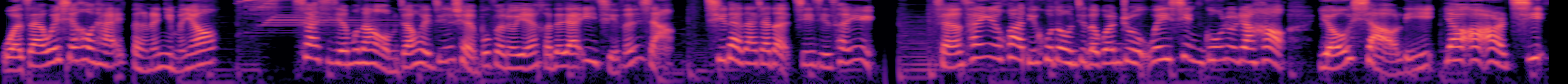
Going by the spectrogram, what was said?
我在微信后台等着你们哟。下期节目呢，我们将会精选部分留言和大家一起分享，期待大家的积极参与。想要参与话题互动，记得关注微信公众账号“有小黎幺二二七”，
